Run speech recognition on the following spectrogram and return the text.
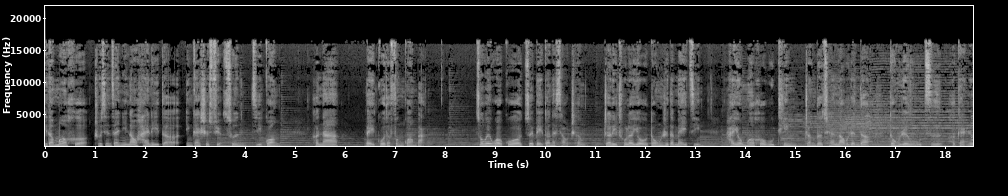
提到漠河，出现在你脑海里的应该是雪村、极光和那北国的风光吧。作为我国最北端的小城，这里除了有冬日的美景，还有漠河舞厅张德全老人的动人舞姿和感人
